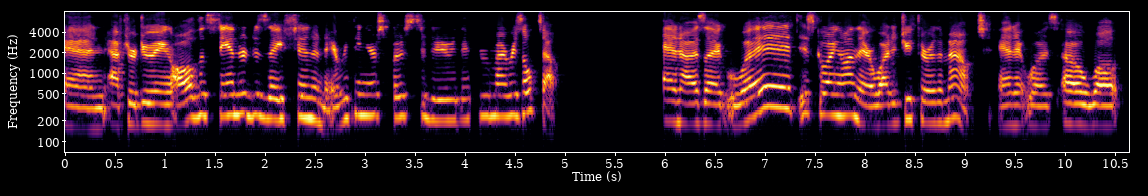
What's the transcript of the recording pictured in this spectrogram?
and after doing all the standardization and everything you're supposed to do, they threw my results out. And I was like, what is going on there? Why did you throw them out? And it was, oh, well,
